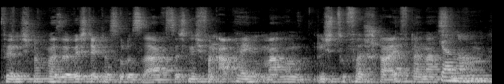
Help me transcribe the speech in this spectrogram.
Finde ich nochmal sehr wichtig, dass du das sagst, sich nicht von abhängig machen, nicht zu versteift danach genau. suchen,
